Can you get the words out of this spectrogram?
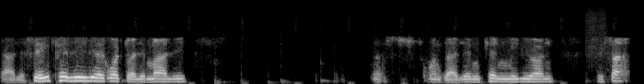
dale seyiphelile kodwa le mali kwenza le 10 million sisa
